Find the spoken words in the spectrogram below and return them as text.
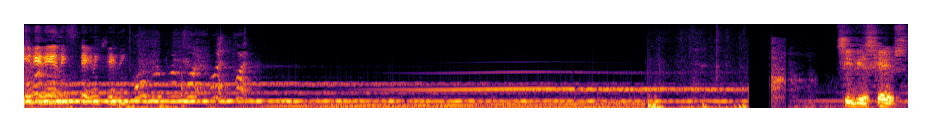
Danny, Danny, Danny, Danny, Danny, Danny. What, what, what, what? See the escapes.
